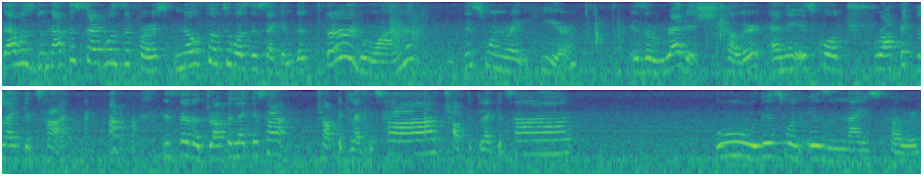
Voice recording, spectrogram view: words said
that was Do Not Disturb was the first. No Filter was the second. The third one, this one right here, is a reddish color. And it is called Tropic Like It's Hot. Instead of Drop It Like It's Hot, Tropic Like It's Hot, Tropic Like It's Hot. Ooh, this one is a nice color.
